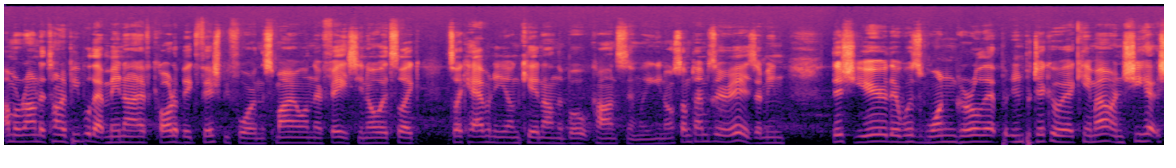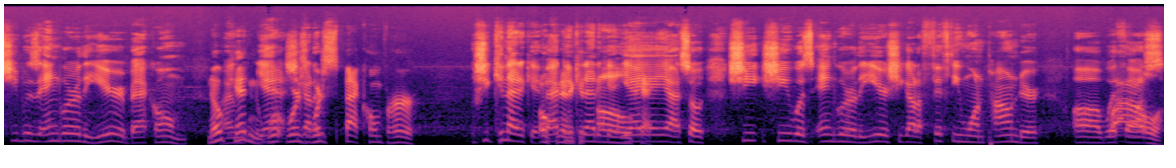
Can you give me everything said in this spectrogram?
I'm around a ton of people that may not have caught a big fish before, and the smile on their face. You know, it's like it's like having a young kid on the boat constantly. You know, sometimes there is. I mean, this year there was one girl that in particular that came out, and she ha- she was angler of the year back home. no I'm- kidding. yeah, Where- she where's got a- where's back home for her? She Connecticut, Oh, back Connecticut. in Connecticut. Oh, yeah, okay. yeah, yeah. So she she was angler of the year. She got a 51 pounder uh, with Wow. us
